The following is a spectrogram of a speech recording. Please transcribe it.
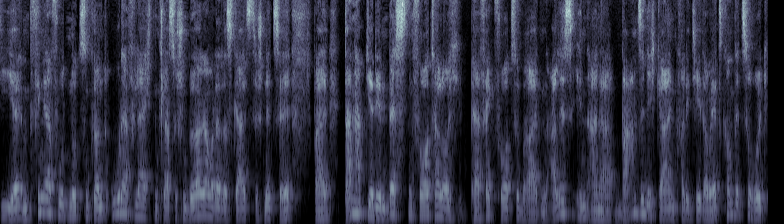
die ihr im Fingerfood nutzen könnt oder vielleicht einen klassischen Burger oder das geilste Schnitzel, weil dann habt ihr den besten Vorteil, euch perfekt vorzubereiten. Alles in einer wahnsinnig geilen Qualität. Aber jetzt kommen wir zurück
